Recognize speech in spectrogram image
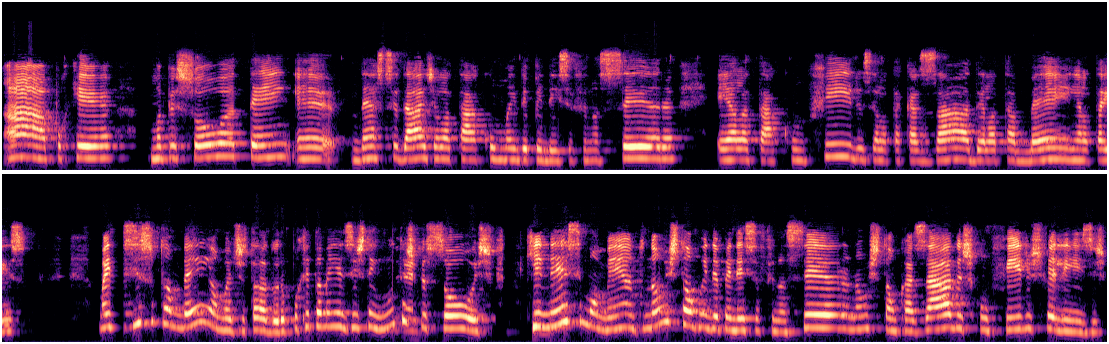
Ah, porque uma pessoa tem, é, nessa idade, ela está com uma independência financeira, ela está com filhos, ela está casada, ela está bem, ela está isso. Mas isso também é uma ditadura, porque também existem muitas é. pessoas que nesse momento não estão com independência financeira, não estão casadas com filhos felizes,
